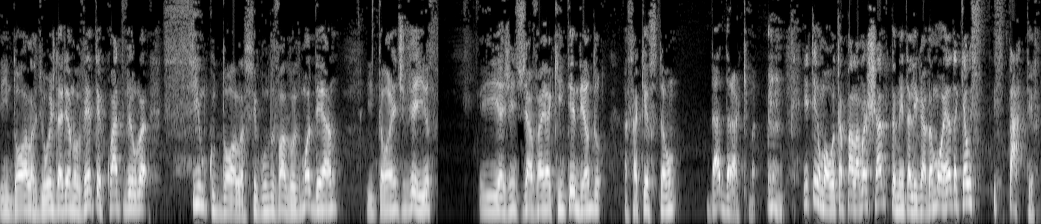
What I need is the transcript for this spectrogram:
em dólar de hoje, daria 94,5 dólares, segundo os valores modernos. Então a gente vê isso e a gente já vai aqui entendendo essa questão da dracma. E tem uma outra palavra-chave que também está ligada à moeda, que é o starter.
